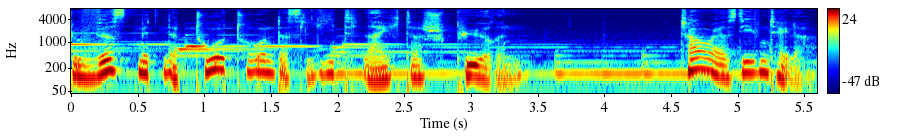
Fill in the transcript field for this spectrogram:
du wirst mit Naturton das Lied leichter spüren. Ciao, Herr Steven Taylor.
